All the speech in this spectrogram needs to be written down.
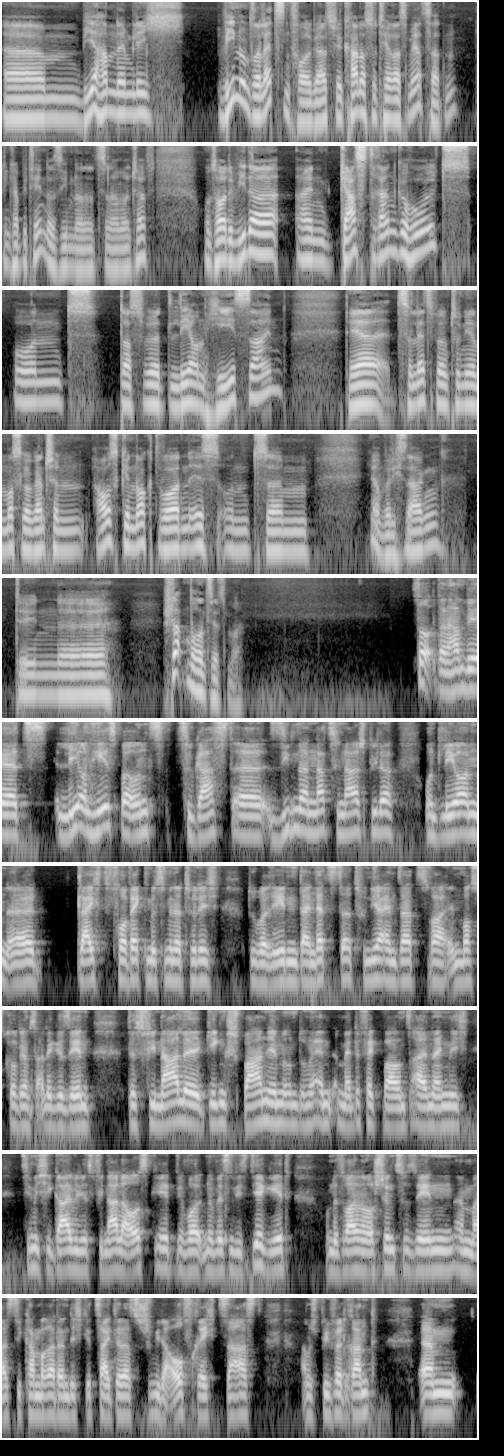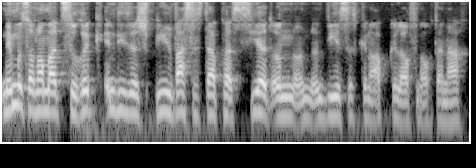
Ähm, wir haben nämlich, wie in unserer letzten Folge, als wir Carlos Soteras Merz hatten, den Kapitän der Siebener Nationalmannschaft, uns heute wieder einen Gast rangeholt und das wird Leon Hees sein, der zuletzt beim Turnier in Moskau ganz schön ausgenockt worden ist und ähm, ja, würde ich sagen, den äh, schnappen wir uns jetzt mal. So, dann haben wir jetzt Leon Hees bei uns zu Gast, äh, siebener Nationalspieler. Und Leon, äh, gleich vorweg müssen wir natürlich drüber reden. Dein letzter Turniereinsatz war in Moskau, wir haben es alle gesehen. Das Finale gegen Spanien und im Endeffekt war uns allen eigentlich ziemlich egal, wie das Finale ausgeht. Wir wollten nur wissen, wie es dir geht. Und es war dann auch schön zu sehen, ähm, als die Kamera dann dich gezeigt hat, dass du schon wieder aufrecht saßt am Spielfeldrand. Ähm, nimm uns doch nochmal zurück in dieses Spiel. Was ist da passiert und, und, und wie ist es genau abgelaufen auch danach?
